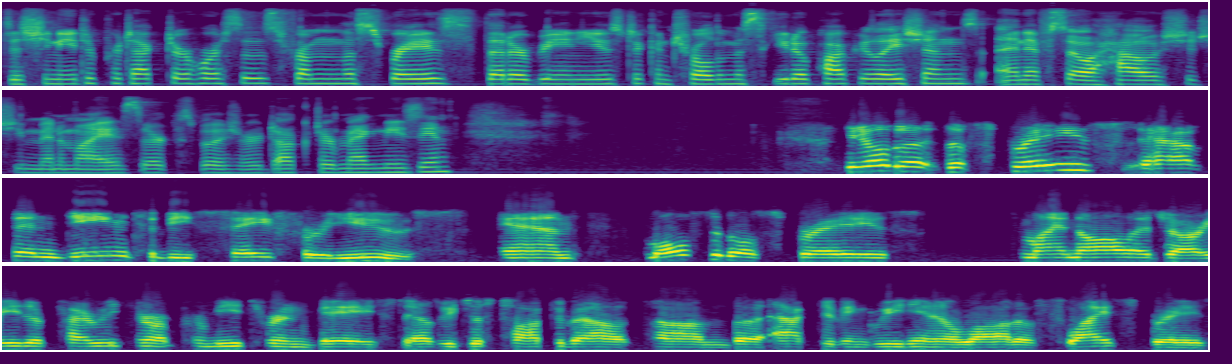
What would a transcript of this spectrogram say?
Does she need to protect her horses from the sprays that are being used to control the mosquito populations? And if so, how should she minimize their exposure? Dr. Magdesian? You know, the, the sprays have been deemed to be safe for use, and most of those sprays, to my knowledge, are either pyrethrin or permethrin based, as we just talked about, um, the active ingredient in a lot of fly sprays.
